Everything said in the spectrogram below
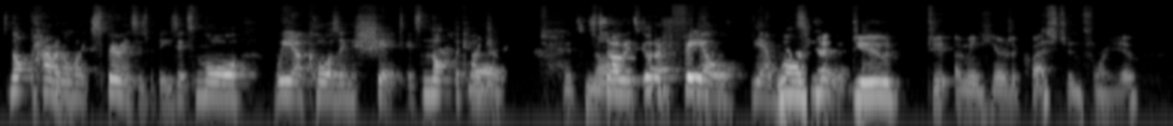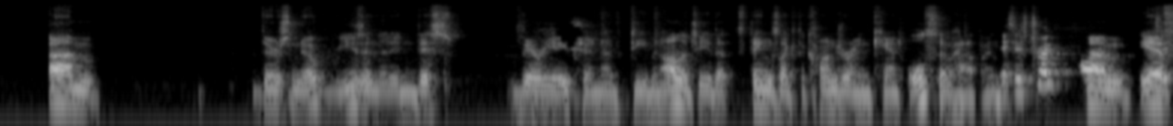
It's not paranormal experiences with these. It's more we are causing shit. It's not the country. Right. it's not So it's got to feel, yeah. What's he do, do do I mean here's a question for you. Um there's no reason that in this variation of demonology that things like the conjuring can't also happen. This is true. Um if.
